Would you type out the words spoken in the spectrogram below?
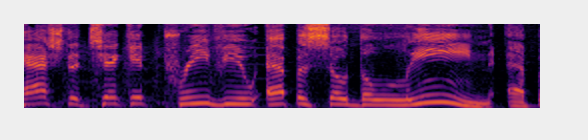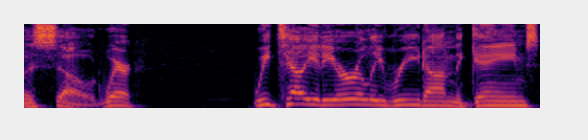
Cash the Ticket preview episode, the lean episode, where we tell you the early read on the games.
